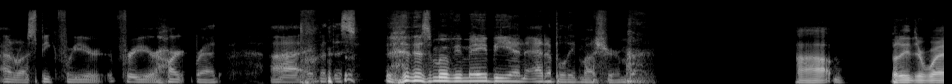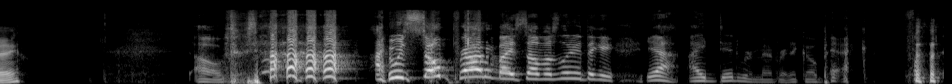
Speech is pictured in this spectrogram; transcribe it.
I don't want to speak for your for your heart, Brad, uh, but this this movie may be an edibly mushroom. Uh, but either way, Oh, I was so proud of myself. I was literally thinking, yeah, I did remember to go back. Fuck.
